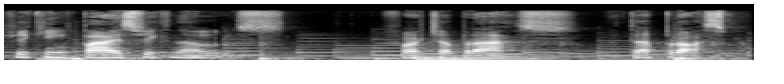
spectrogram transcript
Fique em paz, fique na luz. Forte abraço. Até a próxima.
